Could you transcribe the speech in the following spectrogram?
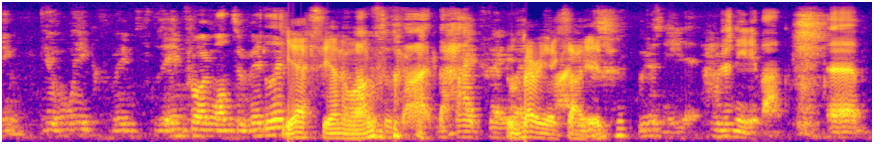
think the other week, it him throwing one to Ridley? Yes, yeah, no that was just like the hype thing. Like, very like, excited. We just, we just need it. We just need it back. Um,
